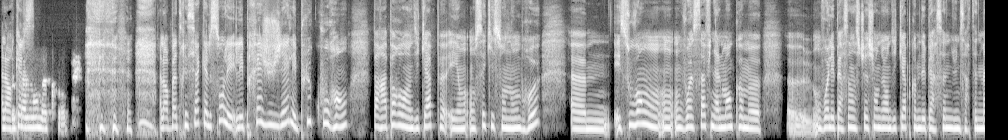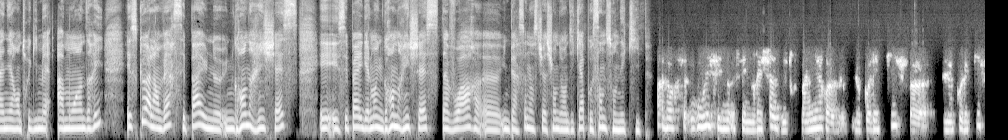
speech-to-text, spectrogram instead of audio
Alors, Totalement d'accord. Alors Patricia, quels sont les, préjugés les plus courants par rapport au handicap Et on, sait qu'ils sont nombreux. Euh, et souvent, on, voit ça finalement comme... Euh, euh, on voit les personnes en situation de handicap comme des personnes d'une certaine manière, entre guillemets, amoindries. Est-ce que à l'inverse, c'est pas une, grande richesse Et, et c'est pas également une grande richesse d'avoir une personne en situation de handicap au sein de son équipe? Alors oui, c'est une, richesse. De toute manière, le collectif, le collectif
